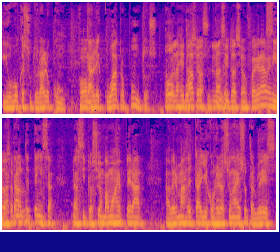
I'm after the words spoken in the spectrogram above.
y hubo que suturarlo con darle cuatro puntos o la situación, La situación fue grave. Sí, bastante tensa la situación. Vamos a esperar a ver más detalles con relación a eso, tal vez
